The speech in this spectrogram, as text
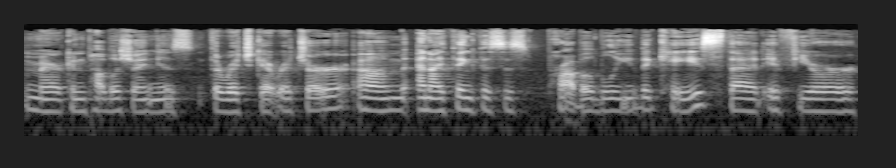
American publishing is the rich get richer, um, and I think this is probably the case that if you're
